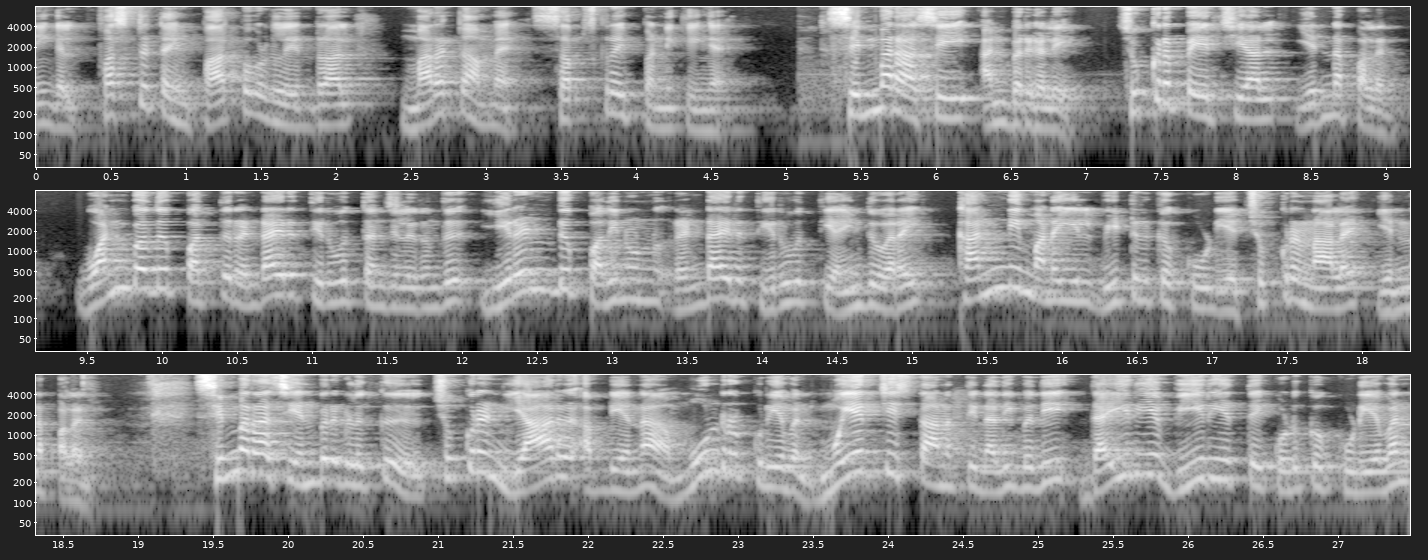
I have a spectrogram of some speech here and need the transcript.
நீங்கள் ஃபஸ்ட்டு டைம் பார்ப்பவர்கள் என்றால் மறக்காம சப்ஸ்கிரைப் பண்ணிக்கிங்க. சிம்மராசி அன்பர்களே சுக்கிர பயிற்சியால் என்ன பலன்? ஒன்பது பத்து ரெண்டாயிரத்தி இருபத்தஞ்சிலிருந்து இரண்டு பதினொன்று ரெண்டாயிரத்தி இருபத்தி ஐந்து வரை கன்னி மனையில் வீட்டிருக்கக்கூடிய சுக்கரனால என்ன பலன்? சிம்மராசி என்பர்களுக்கு சுக்கரன் யாரு அப்படின்னா மூன்றுக்குரியவன் முயற்சி ஸ்தானத்தின் அதிபதி தைரிய வீரியத்தை கொடுக்கக்கூடியவன்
